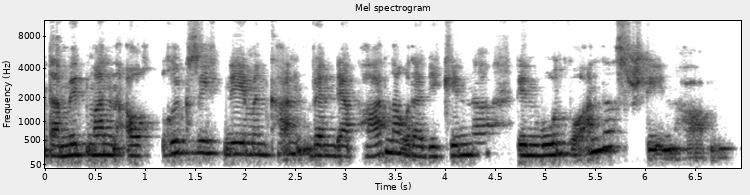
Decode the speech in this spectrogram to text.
damit man auch Rücksicht nehmen kann, wenn der Partner oder die Kinder den Mond woanders stehen haben.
